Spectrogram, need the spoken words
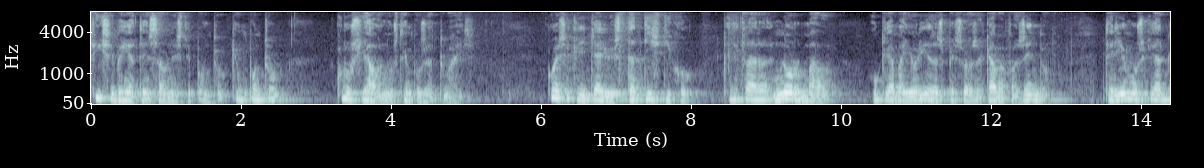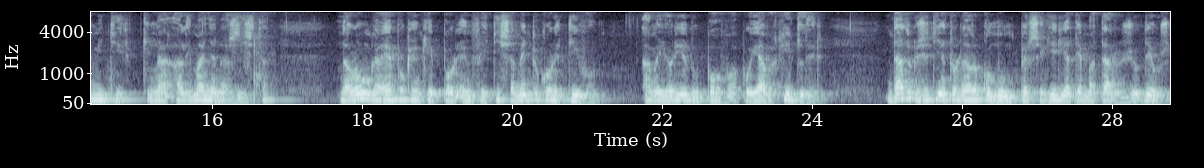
Fixe bem atenção neste ponto, que é um ponto crucial nos tempos atuais. Com esse critério estatístico que declara normal o que a maioria das pessoas acaba fazendo, teríamos que admitir que na Alemanha nazista, na longa época em que, por enfeitiçamento coletivo, a maioria do povo apoiava Hitler, dado que se tinha tornado comum perseguir e até matar os judeus,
